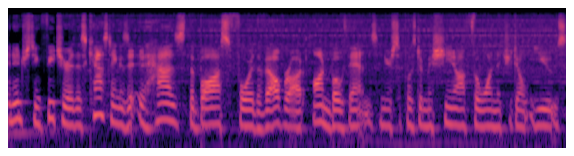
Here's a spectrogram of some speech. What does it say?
An interesting feature of this casting is it has the boss for the valve rod on both ends, and you're supposed to machine off the one that you don't use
